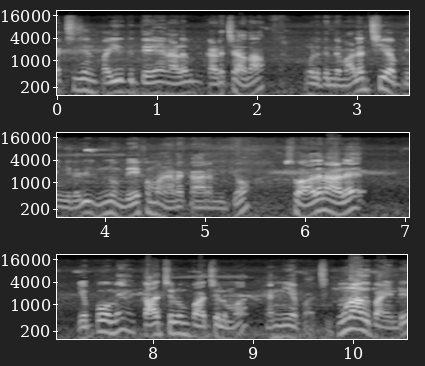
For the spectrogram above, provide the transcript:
ஆக்சிஜன் பயிருக்கு தேவையான அளவுக்கு கிடச்சாதான் உங்களுக்கு இந்த வளர்ச்சி அப்படிங்கிறது இன்னும் வேகமாக நடக்க ஆரம்பிக்கும். ஸோ அதனால் எப்போவுமே காய்ச்சலும் பாய்ச்சலுமா தண்ணியை பாய்ச்சி மூணாவது பாயிண்ட்டு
